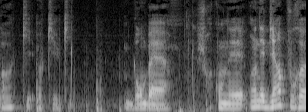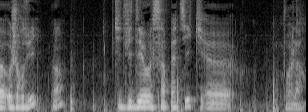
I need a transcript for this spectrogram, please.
Ok, ok, ok. Bon, ben, je crois qu'on est, on est bien pour euh, aujourd'hui. Hein Petite vidéo sympathique. euh, voilà.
